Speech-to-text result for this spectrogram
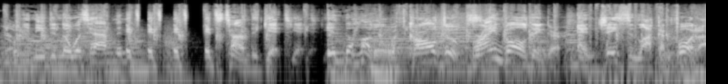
When you need to know what's happening, it's it's it's it's time to get in the huddle with Carl Dukes, Brian Baldinger, and Jason La Canfora.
